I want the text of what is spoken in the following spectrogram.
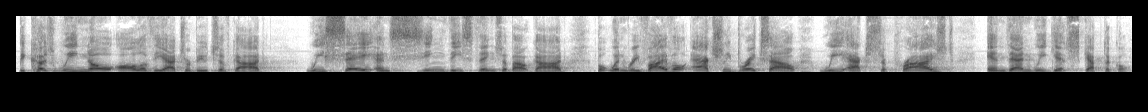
Because we know all of the attributes of God. We say and sing these things about God, but when revival actually breaks out, we act surprised and then we get skeptical.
